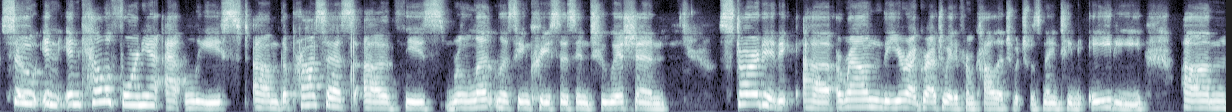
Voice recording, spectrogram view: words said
so in, in California, at least, um, the process of these relentless increases in tuition started uh, around the year I graduated from college, which was 1980. Um,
